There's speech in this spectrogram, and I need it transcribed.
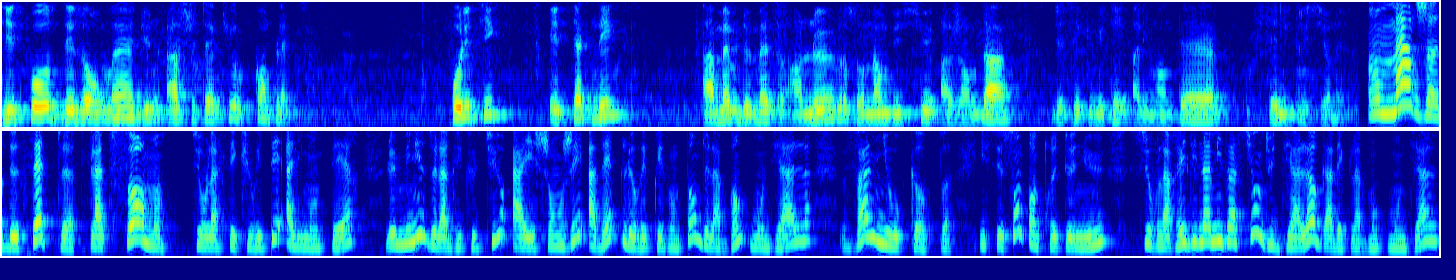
dispose désormais d'une architecture complète. Politique et technique à même de mettre en œuvre son ambitieux agenda de sécurité alimentaire En marge de cette plateforme sur la sécurité alimentaire, le ministre de l'Agriculture a échangé avec le représentant de la Banque mondiale, Van Nieuwkoop. Ils se sont entretenus sur la redynamisation du dialogue avec la Banque mondiale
